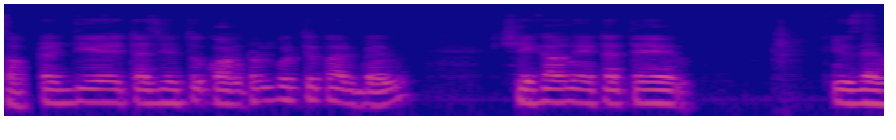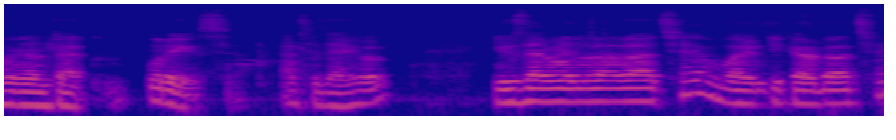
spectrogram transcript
সফটওয়্যার দিয়ে এটা যেহেতু কন্ট্রোল করতে পারবেন, সেই কারণে এটাতে ইউজার ম্যানুয়ালটা পড়ে গেছে। আচ্ছা যাই হোক। ইউজার ম্যানুয়াল আছে ওয়ারেন্টি কার্ডও আছে।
